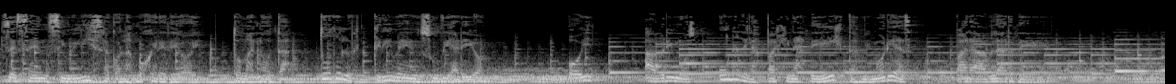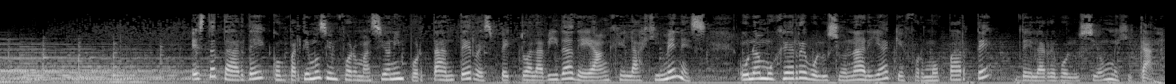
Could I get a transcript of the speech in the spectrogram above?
se sensibiliza con las mujeres de hoy, toma nota, todo lo escribe en su diario. Hoy abrimos una de las páginas de estas memorias para hablar de... Esta tarde compartimos información importante respecto a la vida de Ángela Jiménez, una mujer revolucionaria que formó parte de la Revolución Mexicana.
